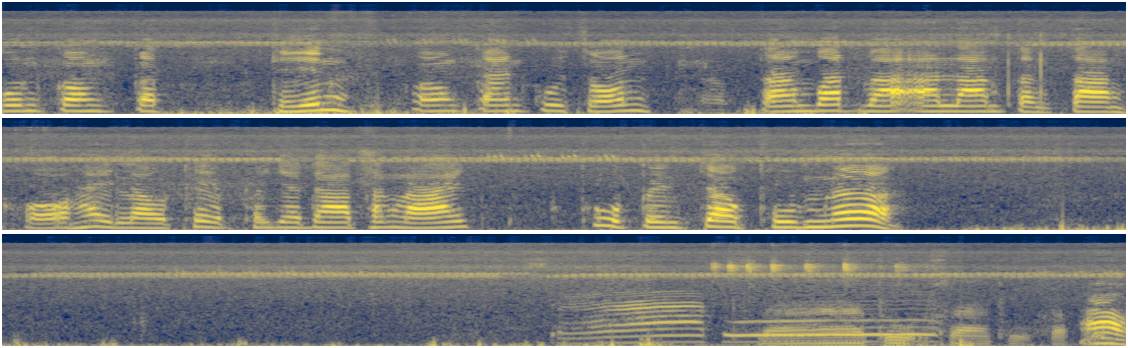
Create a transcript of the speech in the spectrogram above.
บุญกองกถินกองการกุศล ตามวัดวาอารามต่างๆ ขอให้เราเทพพยดาทั้งหลาย ผู้เป็นเจ้าภูมิเนอสาธุ สาธุสาธุ ครับอ้าว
